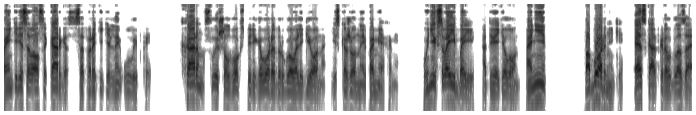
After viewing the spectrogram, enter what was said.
Поинтересовался Каргас с отвратительной улыбкой. Харн слышал вокс-переговоры другого легиона, искаженные помехами. «У них свои бои», — ответил он. «Они...» «Поборники!» Эска открыл глаза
